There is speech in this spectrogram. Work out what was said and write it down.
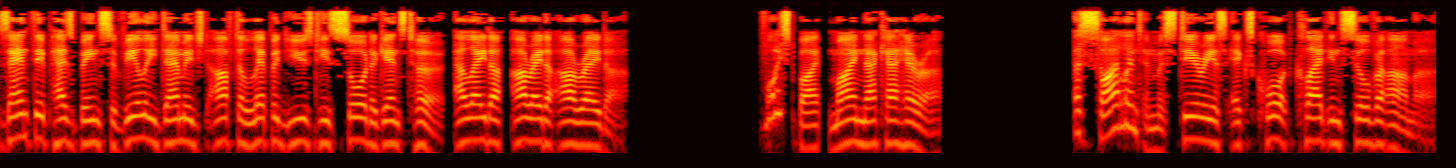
Xanthip has been severely damaged after Leopard used his sword against her. Aleida, Arada Arada. Voiced by Mai Nakahara. A silent and mysterious ex-quart clad in silver armor.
